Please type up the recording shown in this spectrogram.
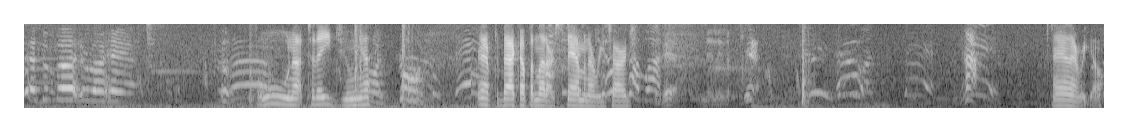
There's a murderer here! Ooh, not today, Junior. Oh We're gonna have to back up and let our stamina recharge. And there we go.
